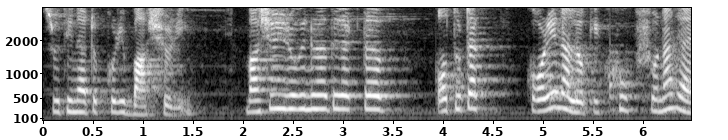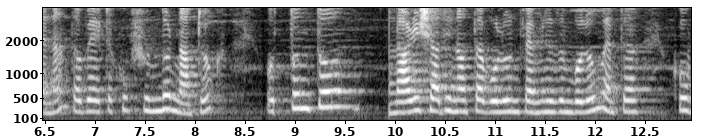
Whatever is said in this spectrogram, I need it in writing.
শ্রুতি নাটক করি বাঁশরী। বাঁশরী রবীন্দ্রনাথের একটা অতটা করে না লোকে, খুব শোনা যায় না, তবে একটা খুব সুন্দর নাটক। অত্যন্ত নারী স্বাধীনতা বলুন ফেমিনিজম বলুন, একটা খুব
